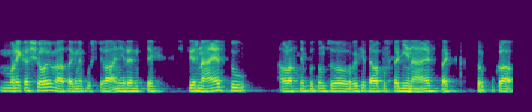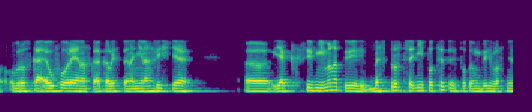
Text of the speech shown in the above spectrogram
Monika Šelojová tak nepustila ani jeden z těch čtyř nájezdů a vlastně potom, co vychytala poslední nájezd, tak propukla obrovská euforie, naskákali jste na ní na hřiště. Eh, jak si vnímala ty bezprostřední pocity potom, když vlastně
